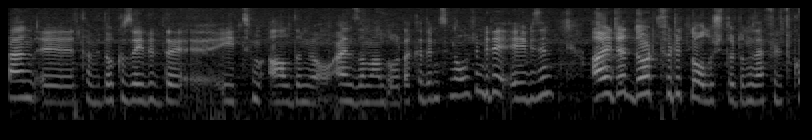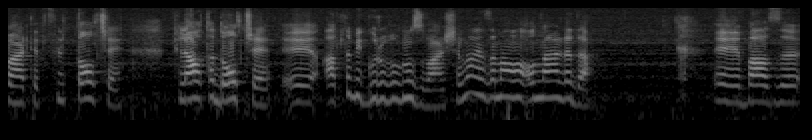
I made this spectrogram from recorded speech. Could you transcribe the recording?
ben e, tabii 9 Eylül'de e, eğitim aldım ve o- aynı zamanda orada akademisyen olacağım. Bir de e, bizim ayrıca 4 flütle oluşturduğumuz yani flüt kuartet, flüt dolce, flauta dolce e, adlı bir grubumuz var şimdi. Aynı zamanda onlarla da e, bazı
